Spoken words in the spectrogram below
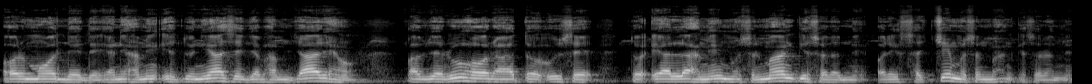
اور موت دے دے۔ یعنی ہمیں اس دنیا سے جب ہم جا رہے ہوں، قبض روح ہو رہا تو اسے، تو اے اللہ ہمیں مسلمان کی صورت میں اور ایک سچے مسلمان کی صورت میں،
